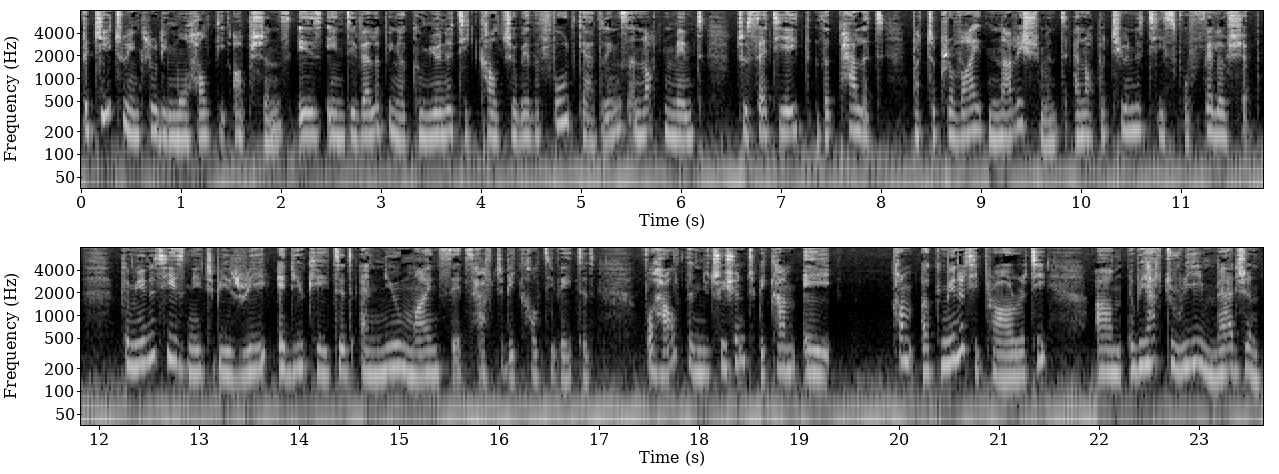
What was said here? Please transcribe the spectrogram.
The key to including more healthy options is in developing a community culture where the food gatherings are not meant to satiate the palate, but to provide nourishment and opportunities for fellowship. Communities need to be re educated and new mindsets have to be cultivated. For health and nutrition to become a com- a community priority, um, we have to reimagine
